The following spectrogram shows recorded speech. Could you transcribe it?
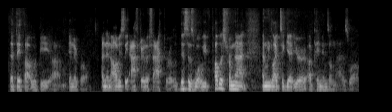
that they thought would be um, integral and then obviously after the fact, or this is what we've published from that, and we'd like to get your opinions on that as well.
